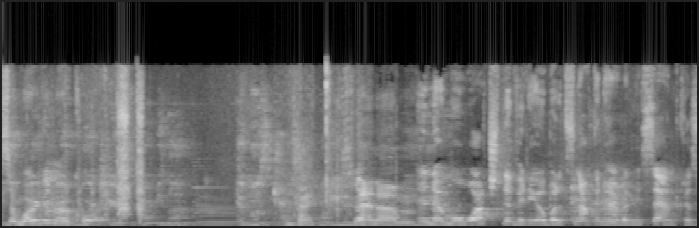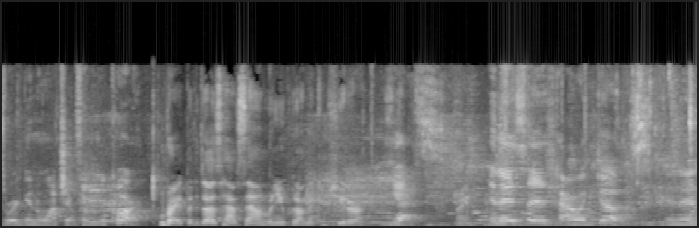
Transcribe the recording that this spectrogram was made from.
So we're gonna record. okay, So- and um, And then we'll watch the video, but it's not going to have any sound because we're going to watch it from the car. right, but it does have sound when you put it on the computer. Yes. Right. And this is how it goes. And then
